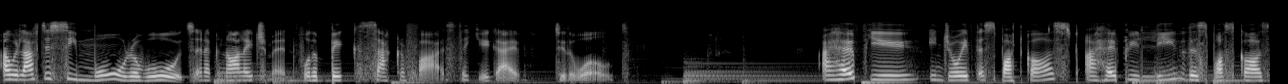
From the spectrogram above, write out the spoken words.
I would love to see more rewards and acknowledgement for the big sacrifice that you gave to the world. I hope you enjoyed this podcast. I hope you leave this podcast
